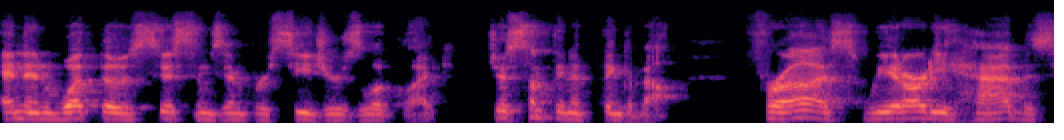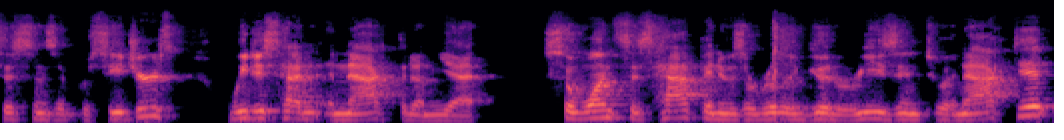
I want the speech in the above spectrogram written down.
and then what those systems and procedures look like. Just something to think about. For us, we had already had the systems and procedures, we just hadn't enacted them yet. So once this happened, it was a really good reason to enact it,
